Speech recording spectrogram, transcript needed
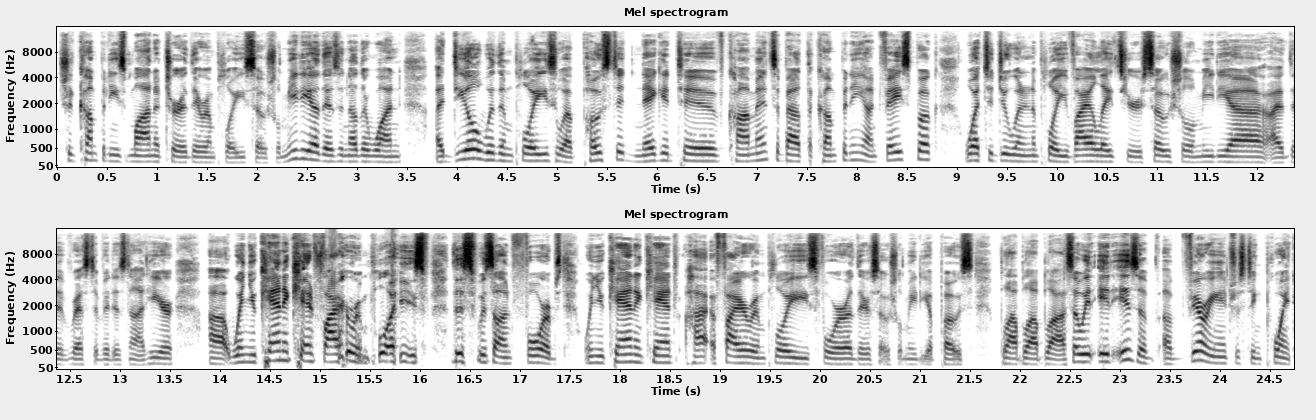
Should companies monitor their employees' social media? There's another one, a deal with employees who have posted negative comments about the company on Facebook. What to do when an employee violates your social social media. I, the rest of it is not here. Uh, when you can and can't fire employees, this was on Forbes. When you can and can't hi- fire employees for their social media posts, blah, blah, blah. So it, it is a, a very interesting point.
